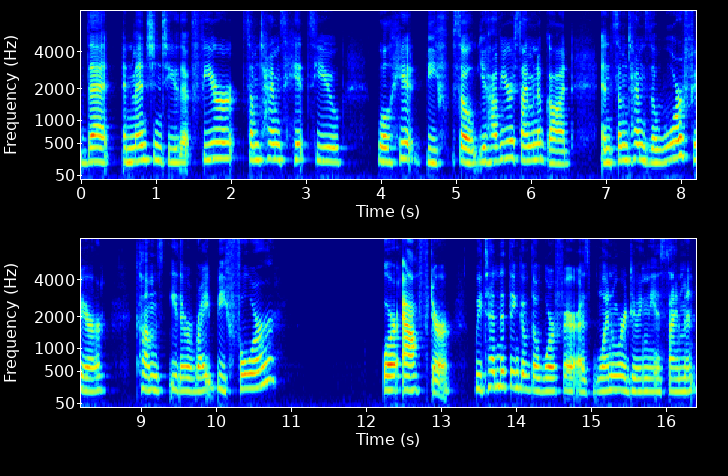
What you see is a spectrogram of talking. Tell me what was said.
that and mention to you that fear sometimes hits you, will hit beef. So you have your assignment of God, and sometimes the warfare comes either right before or after we tend to think of the warfare as when we're doing the assignment,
